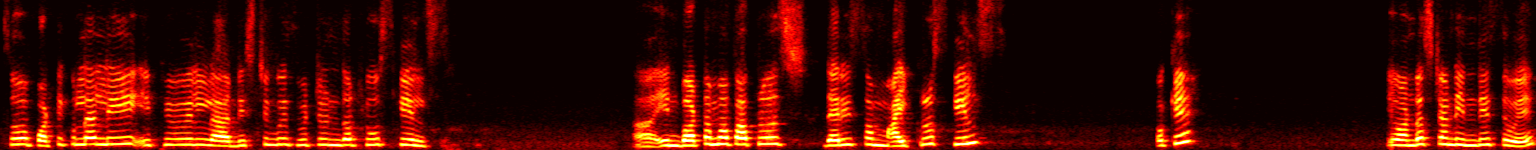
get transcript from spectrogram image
So particularly if you will uh, distinguish between the two skills, uh, in bottom-up approach, there is some micro skills. Okay, you understand in this way.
